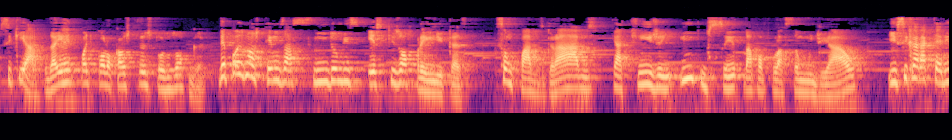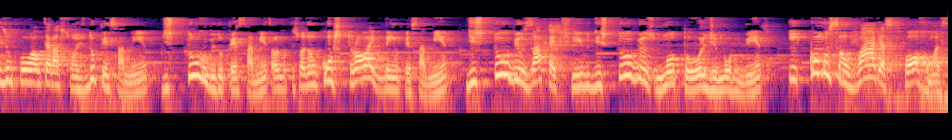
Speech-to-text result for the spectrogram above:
psiquiátricos. Daí a gente pode colocar os transtornos orgânicos. Depois nós temos as síndromes esquizofrênicas. São quadros graves que atingem 1% da população mundial e se caracterizam por alterações do pensamento, distúrbios do pensamento, a pessoa não constrói bem o pensamento, distúrbios afetivos, distúrbios motores de movimentos. E como são várias formas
